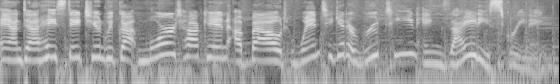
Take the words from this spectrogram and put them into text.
And uh, hey, stay tuned. We've got more talking about when to get a routine anxiety screening.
